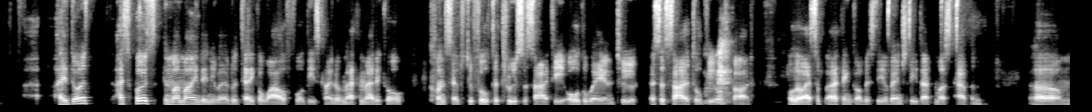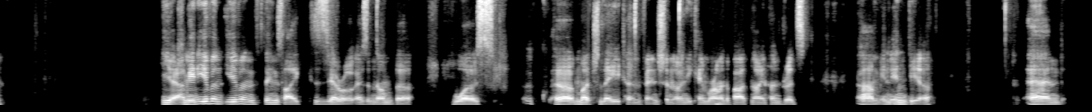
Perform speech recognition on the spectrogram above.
I don't, I suppose in my mind anyway, it would take a while for these kind of mathematical concepts to filter through society all the way into a societal view of God. Although I, I think obviously eventually that must happen. Um, yeah, I mean, even even things like zero as a number was a much later invention, only came around about 900s um, in India. And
